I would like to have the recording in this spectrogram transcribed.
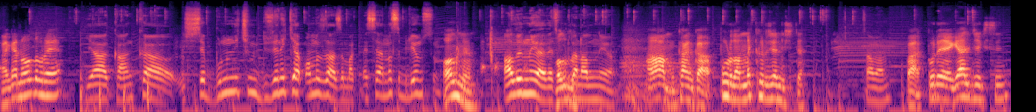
Kanka ne oldu buraya? Ya kanka işte bunun için bir düzenek yapmamız lazım. Bak mesela nasıl biliyor musun? Olmuyor mu? Alınıyor evet Oldu. buradan alınıyor. Tamam kanka buradan da kıracaksın işte. Tamam. Bak buraya geleceksin.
